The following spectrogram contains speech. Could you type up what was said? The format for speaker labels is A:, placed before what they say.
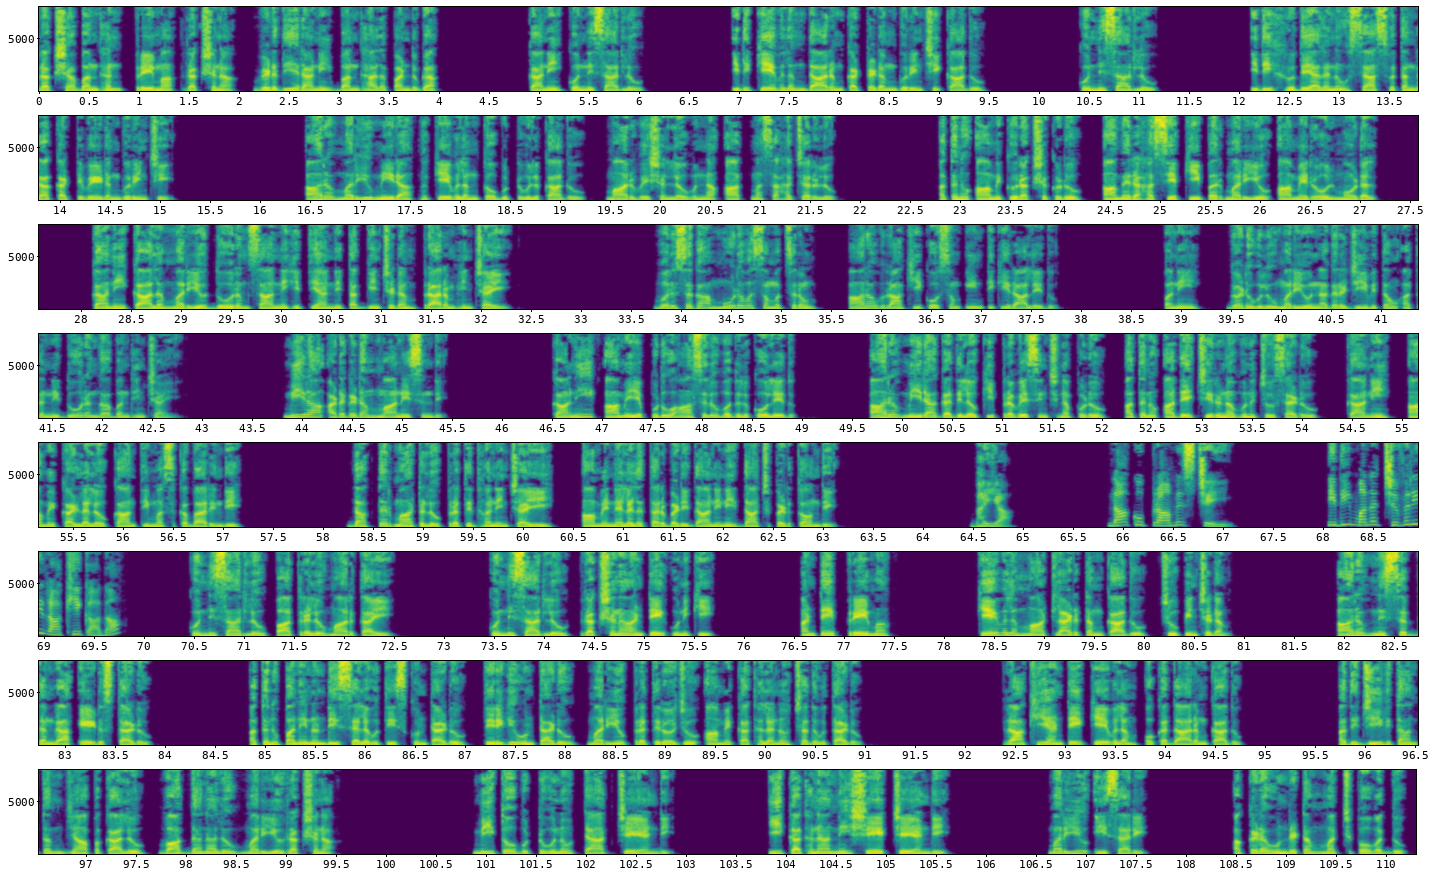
A: రక్షాబంధన్ ప్రేమ రక్షణ విడదీయరాని బంధాల పండుగ. కాని కొన్నిసార్లు ఇది కేవలం దారం కట్టడం గురించి కాదు. కొన్నిసార్లు ఇది హృదయాలను శాశ్వతంగా కట్టివేయడం గురించి. ఆరవ్ మరియు మీరా కేవలం తోబుట్టువులు కాదు మారువేషంలో ఉన్న ఆత్మ సహచరులు. అతను ఆమెకు రక్షకుడు ఆమె రహస్య కీపర్ మరియు ఆమె రోల్ మోడల్. కానీ కాలం మరియు దూరం సాన్నిహిత్యాన్ని తగ్గించడం ప్రారంభించాయి. వరుసగా మూడవ సంవత్సరం ఆరవ్ రాఖీ కోసం ఇంటికి రాలేదు. పని గడువులు మరియు నగర జీవితం అతన్ని దూరంగా బంధించాయి. మీరా అడగడం మానేసింది. కాని ఆమె ఎప్పుడూ ఆశలు వదులుకోలేదు. ఆరవ్ మీరా గదిలోకి ప్రవేశించినప్పుడు అతను అదే చిరునవ్వును చూశాడు కాని ఆమె కళ్ళలో కాంతి మసకబారింది డాక్టర్ మాటలు ప్రతిధ్వనించాయి. ఆమె నెలల తరబడి దానిని దాచిపెడుతోంది.
B: భయ్యా నాకు ప్రామిస్ చేయి. ఇది మన చివరి రాఖీ కాదా?
A: కొన్నిసార్లు పాత్రలు మారుతాయి. కొన్నిసార్లు రక్షణ అంటే ఉనికి. అంటే ప్రేమ. కేవలం మాట్లాడటం కాదు చూపించడం. ఆరవ్ నిశ్శబ్దంగా ఏడుస్తాడు. అతను పని నుండి సెలవు తీసుకుంటాడు తిరిగి ఉంటాడు మరియు ప్రతిరోజు ఆమె కథలను చదువుతాడు. రాఖీ అంటే కేవలం ఒక దారం కాదు. అది జీవితాంతం జ్ఞాపకాలు వాగ్దానాలు మరియు రక్షణ. మీ తోబుట్టువును ట్యాగ్ చేయండి. ఈ కథనాన్ని షేర్ చేయండి. మరియు ఈసారి అక్కడ ఉండటం మర్చిపోవద్దు.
